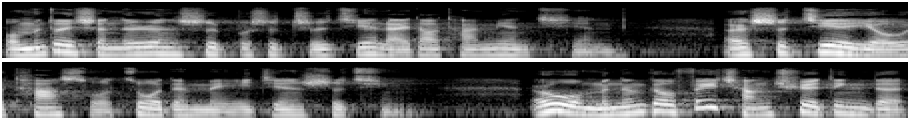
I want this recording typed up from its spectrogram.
我们对神的认识不是直接来到他面前，而是借由他所做的每一件事情。而我们能够非常确定的，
